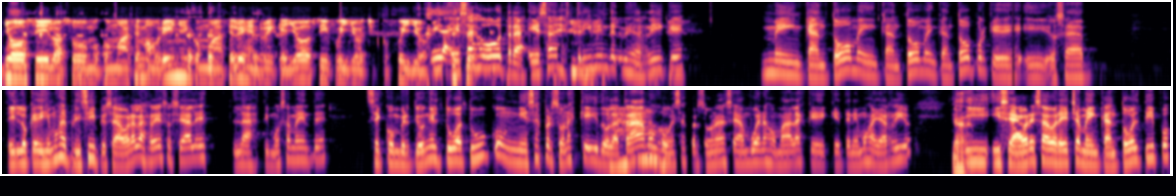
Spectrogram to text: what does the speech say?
Yo sí lo asumo, como hace Mauriño y como hace Luis Enrique. Yo sí fui yo, chico, fui yo. Mira, esa es otra, esa de streaming de Luis Enrique me encantó, me encantó, me encantó porque, eh, o sea, y lo que dijimos al principio, o sea, ahora las redes sociales, lastimosamente, se convirtió en el tú a tú con esas personas que idolatramos, Claro. con esas personas, sean buenas o malas, que, que tenemos allá arriba. Y Y, se abre esa brecha. Me encantó el tipo.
